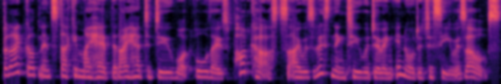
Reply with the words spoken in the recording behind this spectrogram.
But I'd gotten it stuck in my head that I had to do what all those podcasts I was listening to were doing in order to see results.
